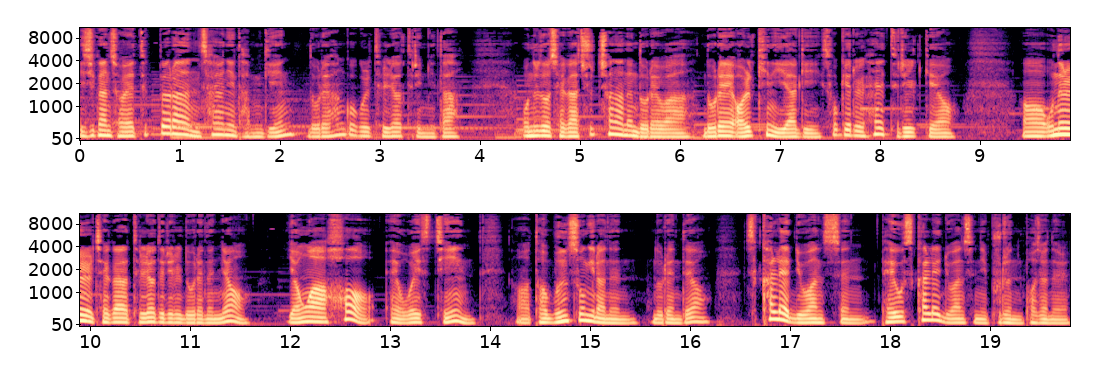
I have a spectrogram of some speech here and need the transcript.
이 시간 저의 특별한 사연이 담긴 노래 한 곡을 들려드립니다. 오늘도 제가 추천하는 노래와 노래에 얽힌 이야기 소개를 해 드릴게요. 어, 오늘 제가 들려드릴 노래는요, 영화 허의 OST인 어, 더 문송이라는 노래인데요. 스칼렛 요한슨, 배우 스칼렛 요한슨이 부른 버전을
